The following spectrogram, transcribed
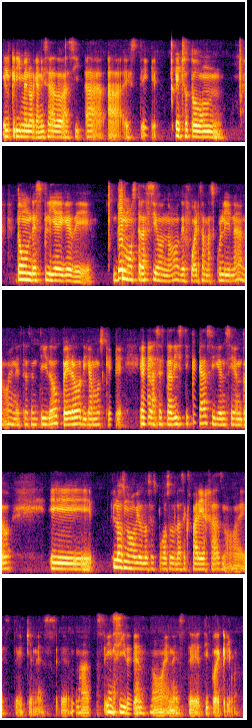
el crimen organizado ha, este, hecho todo un, despliegue de demostración de fuerza masculina en este sentido, pero digamos que en las estadísticas siguen siendo eh, los novios, los esposos, las exparejas, ¿no? este, quienes eh, más inciden en este tipo de crimen.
